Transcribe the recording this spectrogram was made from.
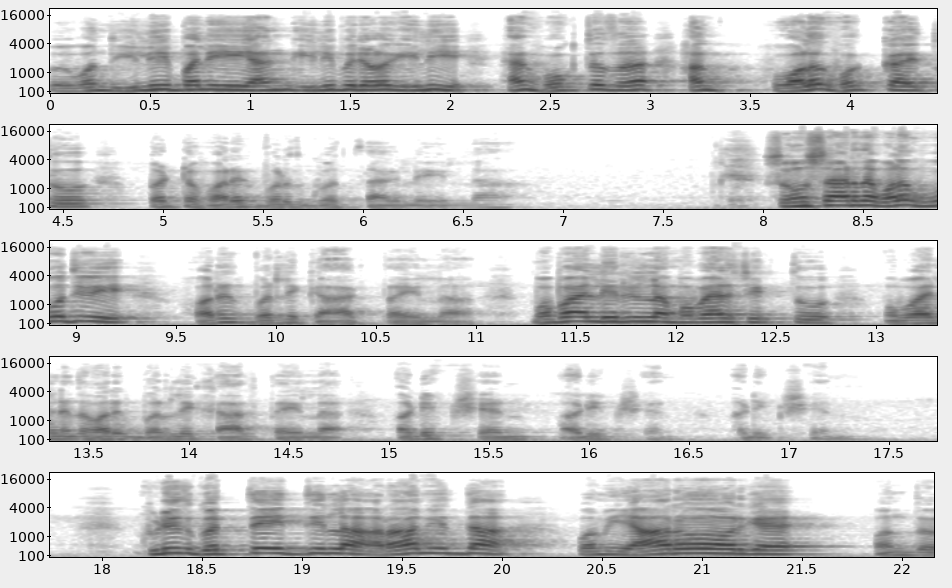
ಒಂದು ಇಲಿ ಬಲಿ ಹೆಂಗೆ, ಇಲಿ ಬಲಿ ಒಳಗೆ ಇಲಿ ಹೆಂಗೆ ಹೋಗ್ತದ, ಹಂಗೆ ಒಳಗೆ ಹೊಕ್ಕಾಯಿತು ಬಟ್ ಹೊರಗೆ ಬರೋದು ಗೊತ್ತಾಗಲೇ ಇಲ್ಲ. ಸಂಸಾರದ ಒಳಗೆ ಹೋದ್ವಿ. ಹೊರಗೆ ಬರಲಿಕ್ಕೆ ಆಗ್ತಾ ಇಲ್ಲ. ಮೊಬೈಲ್ ಇರಲಿಲ್ಲ ಮೊಬೈಲ್ ಸಿಕ್ತು. ಮೊಬೈಲ್ನಿಂದ ಹೊರಗೆ ಬರಲಿಕ್ಕೆ ಆಗ್ತಾ ಇಲ್ಲ. ಅಡಿಕ್ಷನ್ ಅಡಿಕ್ಷನ್ ಅಡಿಕ್ಷನ್ ಕುಡಿಯೋದು ಗೊತ್ತೇ ಇದ್ದಿಲ್ಲ, ಆರಾಮಿದ್ದ. ಒಮ್ಮೆ ಯಾರೋ ಅವ್ರಿಗೆ ಒಂದು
